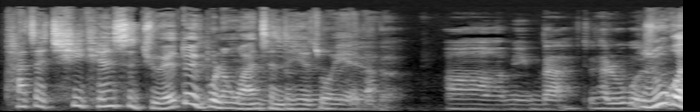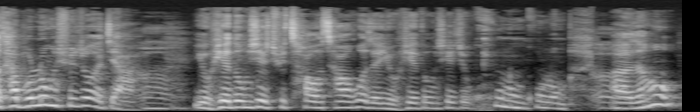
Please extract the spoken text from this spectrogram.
他在七天是绝对不能完成这些作业的。啊，明白。就他如果如果他不弄虚作假，嗯，有些东西去抄抄，或者有些东西就糊弄糊弄啊，然后。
